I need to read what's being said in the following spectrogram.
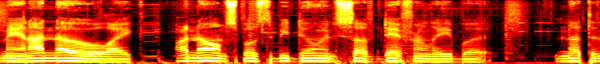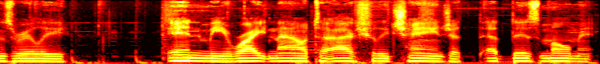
man, I know like I know I'm supposed to be doing stuff differently, but nothing's really in me right now to actually change at, at this moment.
